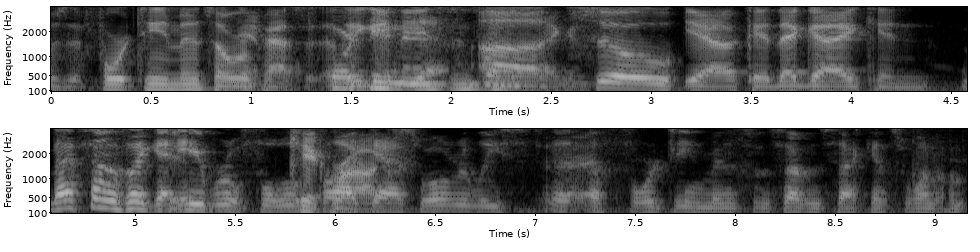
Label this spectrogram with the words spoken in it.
was it? 14 minutes? Oh, we're past it. Okay, 14 good. minutes and 7 Uh, seconds. So, yeah, okay, that guy can. That sounds like an April Fool's podcast. rocks. We'll release a, a 14 minutes and 7 seconds one. on-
